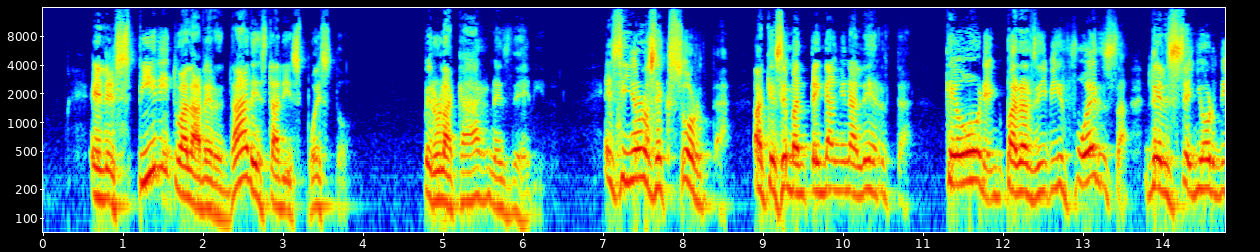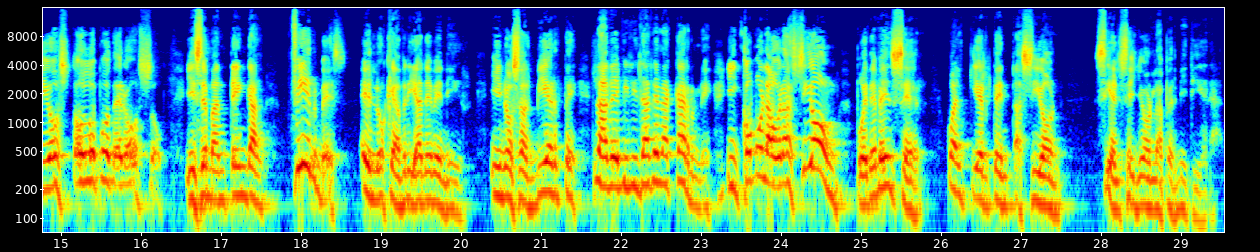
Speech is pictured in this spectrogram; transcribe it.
El espíritu a la verdad está dispuesto, pero la carne es débil. El Señor los exhorta a que se mantengan en alerta, que oren para recibir fuerza del Señor Dios Todopoderoso y se mantengan firmes en lo que habría de venir. Y nos advierte la debilidad de la carne y cómo la oración puede vencer cualquier tentación si el Señor la permitiera.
